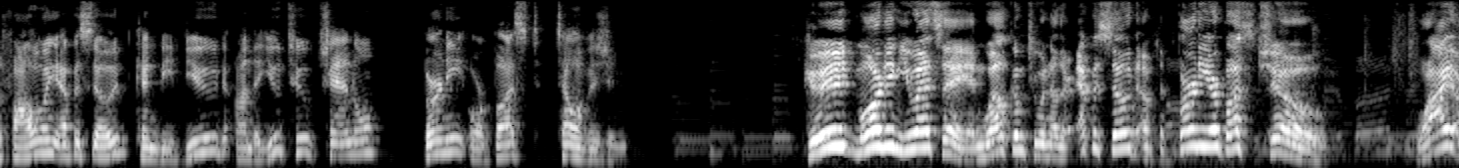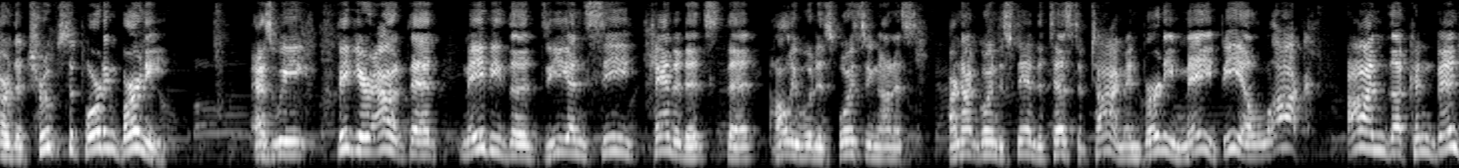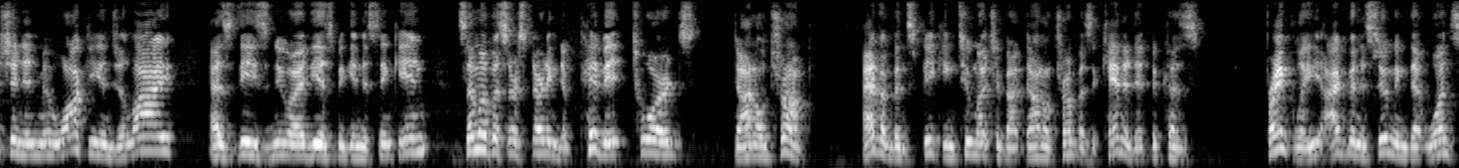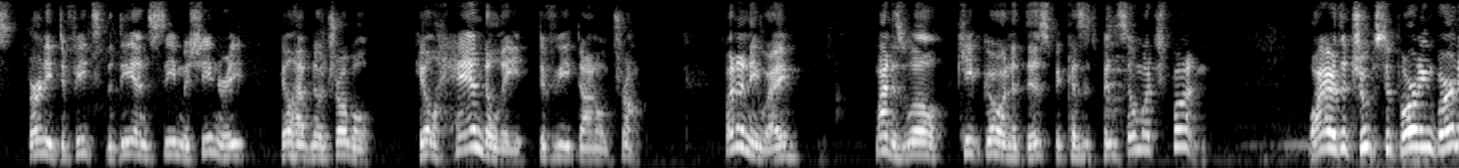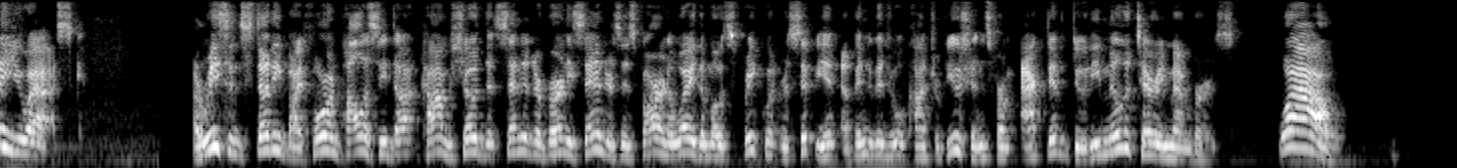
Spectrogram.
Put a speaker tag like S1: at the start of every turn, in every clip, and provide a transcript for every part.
S1: The following episode can be viewed on the YouTube channel Bernie or Bust Television. Good morning, USA, and welcome to another episode of the Bernie or Bust Show. Why are the troops supporting Bernie? As we figure out that maybe the DNC candidates that Hollywood is foisting on us are not going to stand the test of time, and Bernie may be a lock on the convention in Milwaukee in July as these new ideas begin to sink in. Some of us are starting to pivot towards Donald Trump. I haven't been speaking too much about Donald Trump as a candidate because, frankly, I've been assuming that once Bernie defeats the DNC machinery, he'll have no trouble. He'll handily defeat Donald Trump. But anyway, might as well keep going at this because it's been so much fun. Why are the troops supporting Bernie, you ask? A recent study by ForeignPolicy.com showed that Senator Bernie Sanders is far and away the most frequent recipient of individual contributions from active duty military members. Wow!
